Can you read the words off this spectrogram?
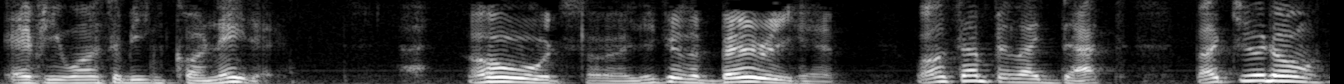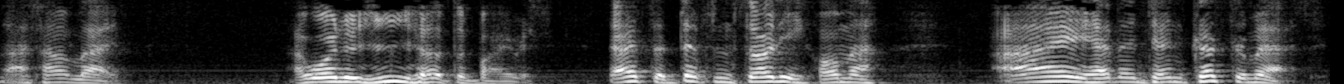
if he wants to be incarnated. Oh, sorry, you're going to bury him. Well, something like that. But you know, that's how life. I wonder he had the virus. That's a different story, Homer. I haven't 10 customers.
